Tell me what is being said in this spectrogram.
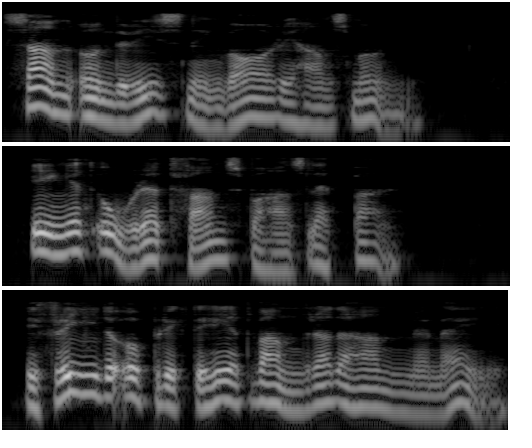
Sann undervisning var i hans mun. Inget orätt fanns på hans läppar. I frid och uppriktighet vandrade han med mig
